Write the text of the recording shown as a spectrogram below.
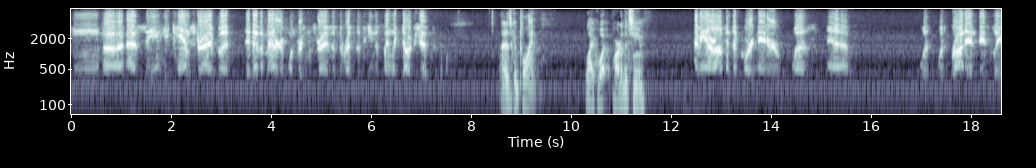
Mm, uh, as seen, he can strive, but it doesn't matter if one person strives if the rest of the team is playing like dog shit. That is a good point. like what part of the team? I mean, our offensive coordinator was uh, was was brought in basically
